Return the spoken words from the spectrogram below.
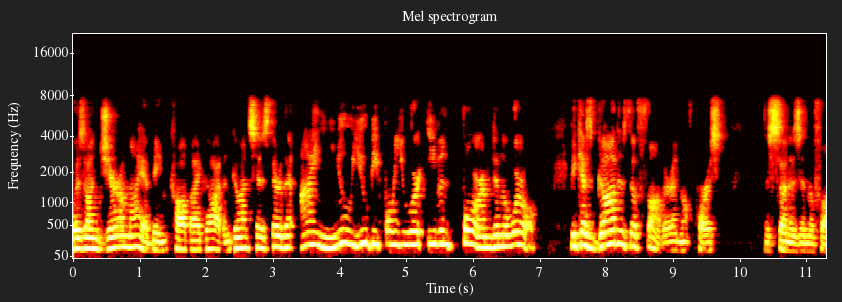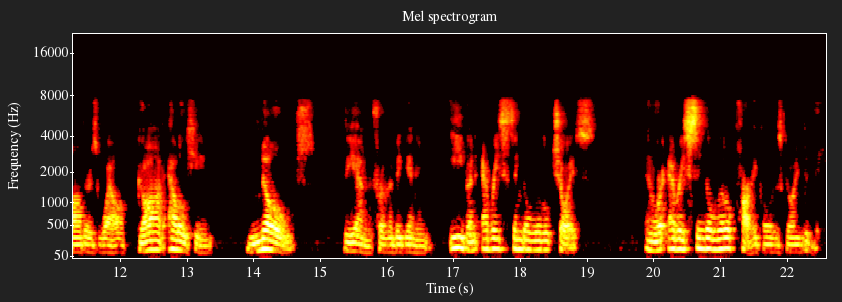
was on Jeremiah being called by God. And God says there that I knew you before you were even formed in the world. Because God is the Father, and of course, the Son is in the Father as well. God, Elohim, knows the end from the beginning, even every single little choice, and where every single little particle is going to be.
